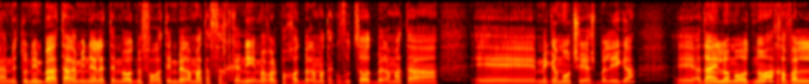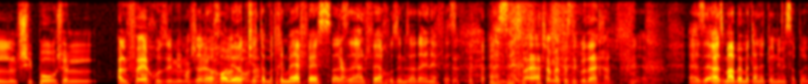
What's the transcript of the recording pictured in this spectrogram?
הנתונים באתר המינהלת הם מאוד מפורטים ברמת השחקנים, אבל פחות ברמת הקבוצות, ברמת המגמות שיש בליגה. עדיין לא מאוד נוח, אבל שיפור של אלפי אחוזים ממה שהיה לנו עד העונה. זה לא יכול להיות, כשאתה מתחיל מאפס, אז כן. אלפי אחוזים זה עדיין אפס. אז... היה שם 0.1. אז, אז מה באמת הנתונים מספרים?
